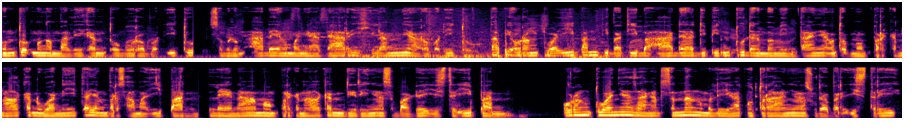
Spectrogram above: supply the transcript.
untuk mengembalikan tubuh robot itu sebelum ada yang menyadari hilangnya robot itu. Tapi orang tua Ipan tiba-tiba ada di pintu dan memintanya untuk memperkenalkan wanita yang bersama Ipan. Lena memperkenalkan dirinya sebagai istri Ipan. Orang tuanya sangat senang melihat putranya sudah beristri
